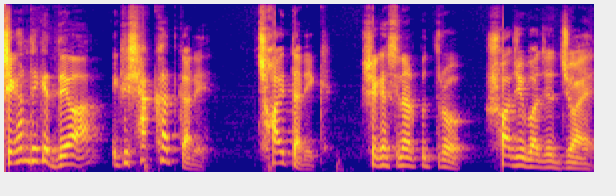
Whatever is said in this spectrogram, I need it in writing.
সেখান থেকে দেওয়া একটি সাক্ষাৎকারে ছয় তারিখ শেখ হাসিনার পুত্র সজীব অজের জয়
